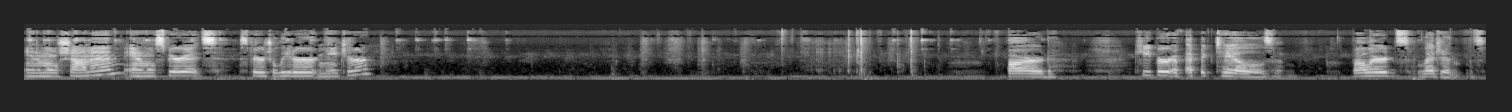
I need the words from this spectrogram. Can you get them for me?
animal shaman, animal spirits, spiritual leader, nature. Bard, keeper of epic tales, Ballard's legends.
